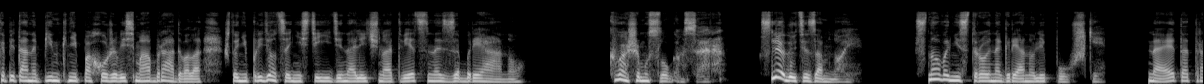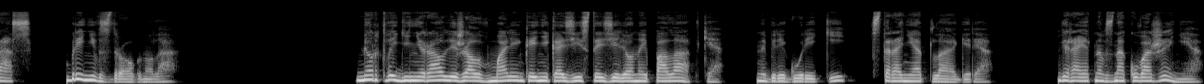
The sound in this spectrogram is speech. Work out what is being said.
Капитана Пинкни, похоже, весьма обрадовала, что не придется нести единоличную ответственность за Бриану. «К вашим услугам, сэр. Следуйте за мной». Снова нестройно грянули пушки. На этот раз Бри не вздрогнула. Мертвый генерал лежал в маленькой неказистой зеленой палатке на берегу реки в стороне от лагеря. Вероятно, в знак уважения,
